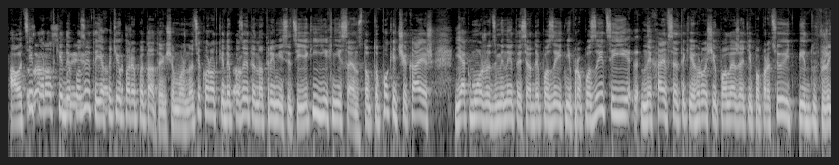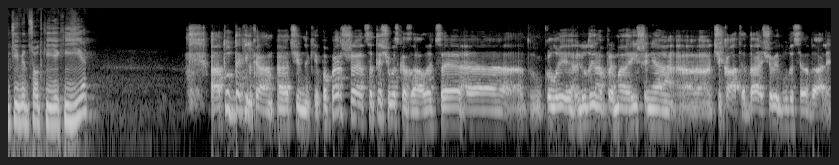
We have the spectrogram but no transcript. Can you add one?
А оці Зараз короткі ми- депозити, я хотів перепитати, якщо можна. Оці короткі депозити на три місяці, який їхній сенс? Тобто, поки чекаєш, як можуть змінитися депозитні пропозиції, нехай все таки гроші полежать і попрацюють під в житті відсотки, які є. Тут декілька е, чинників. По-перше, це те, що ви сказали. Це е, коли людина приймає рішення е, чекати, що відбудеться надалі.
